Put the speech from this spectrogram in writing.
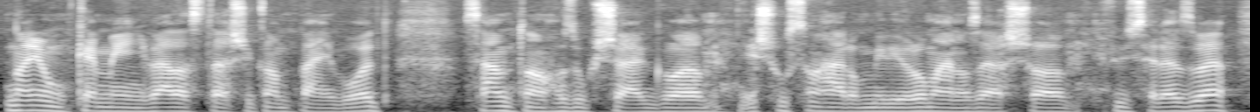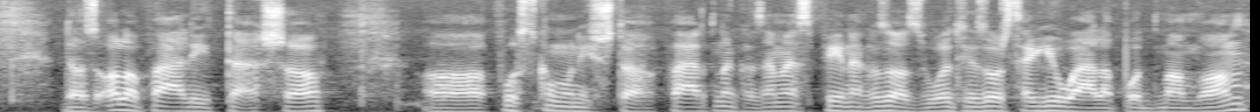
nagyon kemény választási kampány volt, számtalan hazugsággal és 23 millió románozással fűszerezve, de az alapállítása a posztkommunista pártnak, az MSZP-nek az az volt, hogy az ország jó állapotban van,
